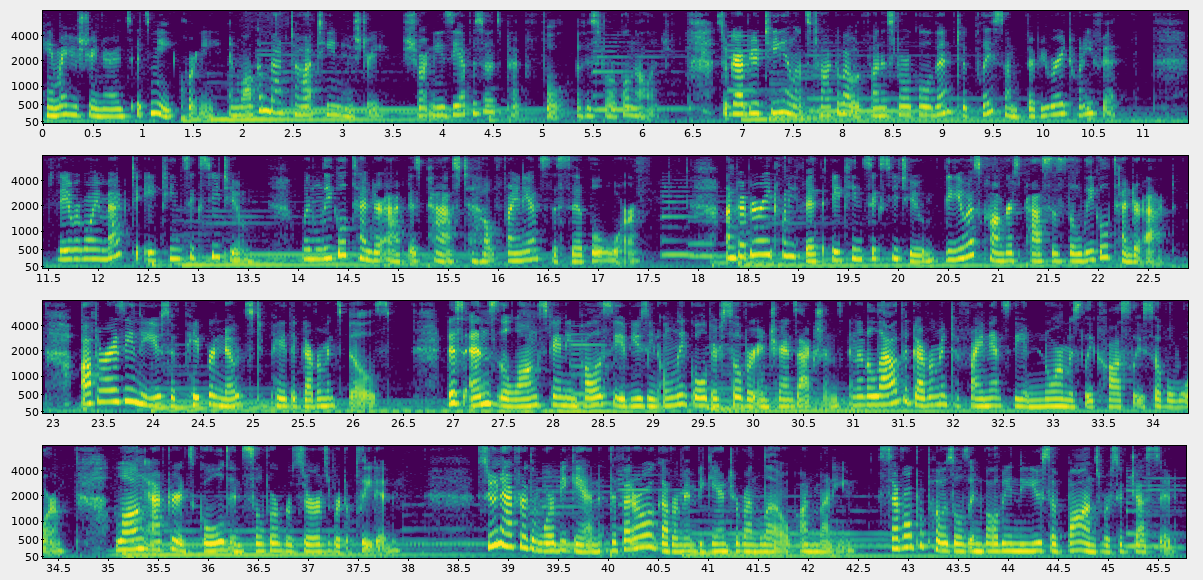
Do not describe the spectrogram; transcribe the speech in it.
Hey, my history nerds, it's me, Courtney, and welcome back to Hot Tea and History, short and easy episodes packed full of historical knowledge. So grab your tea and let's talk about what fun historical event took place on February 25th. Today we're going back to 1862, when Legal Tender Act is passed to help finance the Civil War. On February 25, 1862, the U.S. Congress passes the Legal Tender Act, authorizing the use of paper notes to pay the government's bills. This ends the long standing policy of using only gold or silver in transactions, and it allowed the government to finance the enormously costly Civil War, long after its gold and silver reserves were depleted. Soon after the war began, the federal government began to run low on money. Several proposals involving the use of bonds were suggested.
